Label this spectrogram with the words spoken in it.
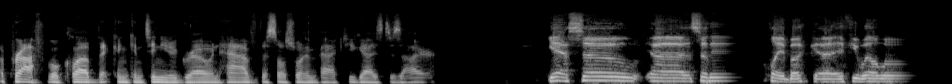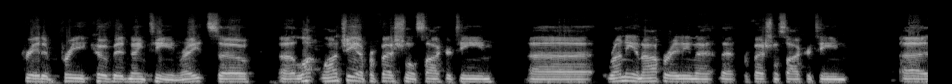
a profitable club that can continue to grow and have the social impact you guys desire? Yeah so uh, so the playbook uh, if you will was created pre-covid-19 right? So uh, la- launching a professional soccer team uh, running and operating that, that professional soccer team uh,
